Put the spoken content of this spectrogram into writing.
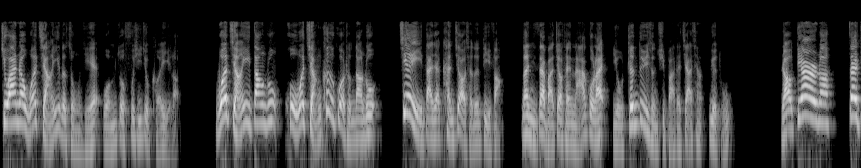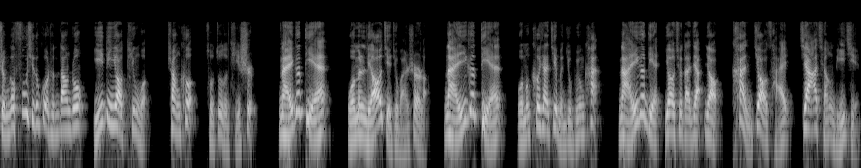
就按照我讲义的总结，我们做复习就可以了。我讲义当中或我讲课的过程当中，建议大家看教材的地方，那你再把教材拿过来，有针对性去把它加强阅读。然后第二呢，在整个复习的过程当中，一定要听我上课所做的提示，哪一个点。我们了解就完事儿了，哪一个点我们课下基本就不用看，哪一个点要求大家要看教材加强理解，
